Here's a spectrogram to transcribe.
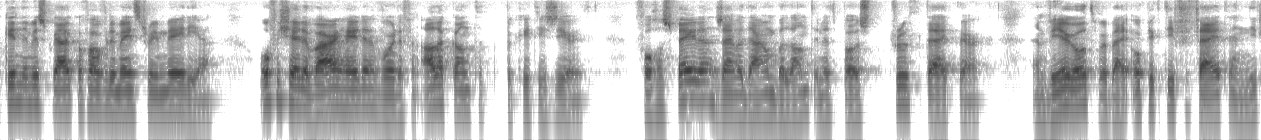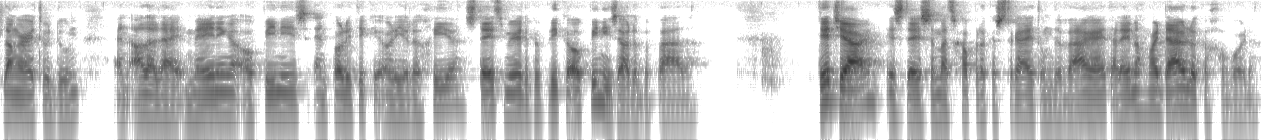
kindermisbruik of over de mainstream media. Officiële waarheden worden van alle kanten bekritiseerd. Volgens velen zijn we daarom beland in het post-truth tijdperk, een wereld waarbij objectieve feiten niet langer ertoe doen en allerlei meningen, opinies en politieke ideologieën steeds meer de publieke opinie zouden bepalen. Dit jaar is deze maatschappelijke strijd om de waarheid alleen nog maar duidelijker geworden.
